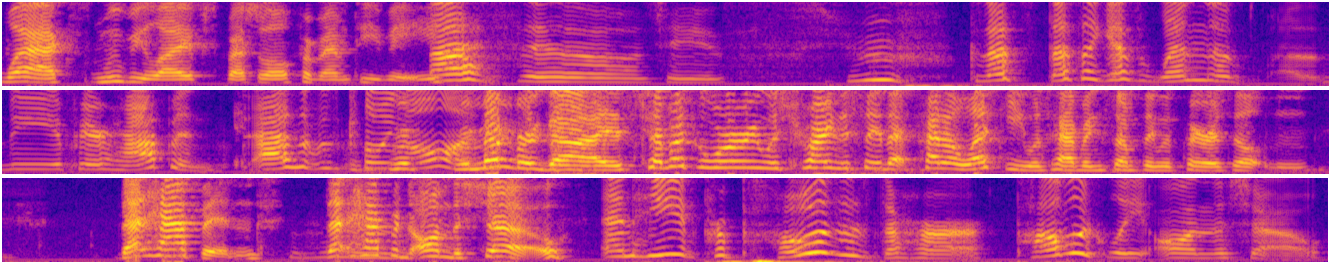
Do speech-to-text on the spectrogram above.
Wax movie life special from MTV. That's oh jeez, because that's that's I guess when the uh, the affair happened as it was going Re- on. remember, guys, Michael was trying to say that Padalecki was having something with Paris Hilton. That happened. That Mhm. happened on the show. and he proposes to her publicly on the show.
